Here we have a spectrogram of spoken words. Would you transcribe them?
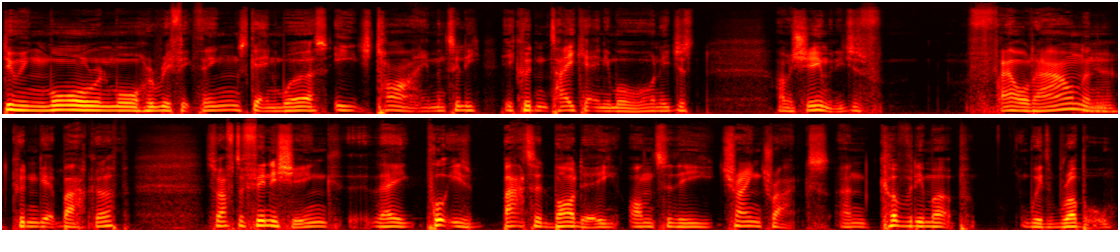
doing more and more horrific things, getting worse each time until he, he couldn't take it anymore. And he just, I'm assuming, he just f- fell down and Yeah. couldn't get back up. So after finishing, they put his battered body onto the train tracks and covered him up with rubble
